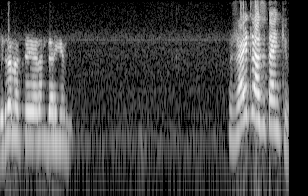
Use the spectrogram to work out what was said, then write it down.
విడుదల చేయడం జరిగింది. రైట్ రాజు థ్యాంక్ యూ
